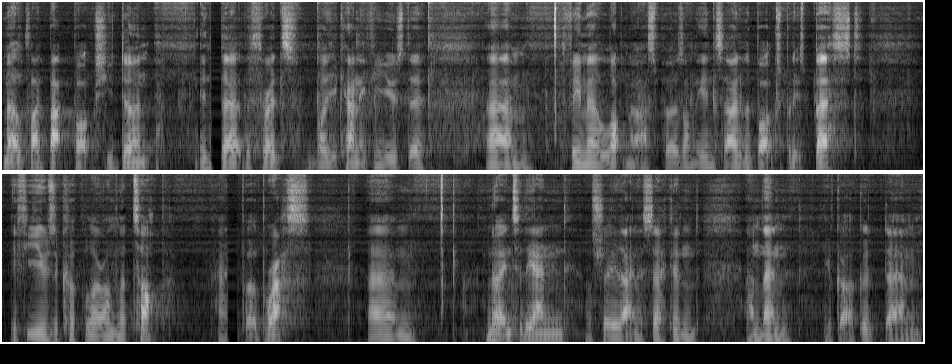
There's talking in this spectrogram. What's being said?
metal clad back box you don't insert the threads, well you can if you use the um, female lock nut I suppose on the inside of the box but it's best if you use a coupler on the top and put a brass um, nut into the end, I'll show you that in a second and then you've got a good um,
